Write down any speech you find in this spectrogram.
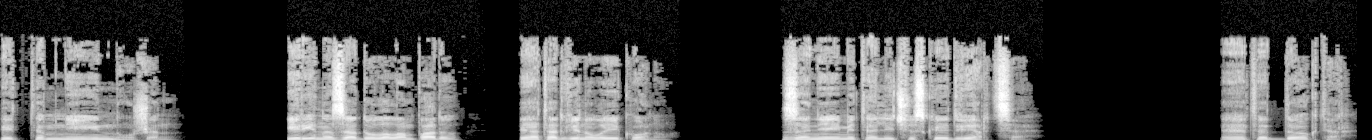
«Ты-то мне и нужен». Ирина задула лампаду и отодвинула икону. За ней металлическая дверца. «Этот доктор»,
